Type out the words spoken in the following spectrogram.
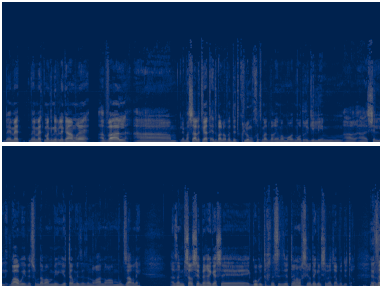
באמת, באמת מגניב לגמרי, אבל ה- למשל, טביעת אצבע לא עובדת כלום חוץ מהדברים המאוד מאוד רגילים ה- ה- של וואוי, ושום דבר יותר מזה, זה נורא נורא מוזר לי. אז אני משער שברגע שגוגל תכניס את זה יותר למכשיר דגל שלה, זה יעבוד יותר. איפה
